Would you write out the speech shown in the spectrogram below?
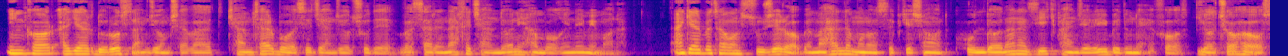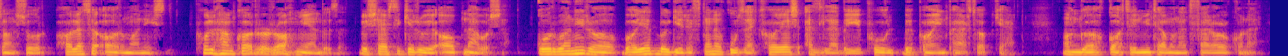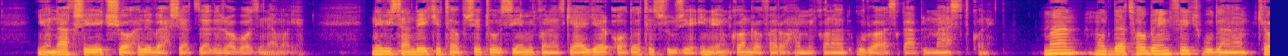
این کار اگر درست انجام شود کمتر باعث جنجال شده و سر نخ چندانی هم باقی نمی ماند. اگر بتوان سوژه را به محل مناسب کشاند هل دادن از یک پنجره بدون حفاظ یا چاه آسانسور حالت آرمانی است پل همکار را راه میاندازد به شرطی که روی آب نباشد قربانی را باید با گرفتن قوزکهایش از لبه پل به پایین پرتاب کرد آنگاه قاتل می‌تواند فرار کند یا نقش یک شاهد وحشت زده را بازی نماید. نویسنده کتابچه توصیه می کند که اگر عادات سوژه این امکان را فراهم می کند او را از قبل مست کنید. من مدتها به این فکر بودم که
